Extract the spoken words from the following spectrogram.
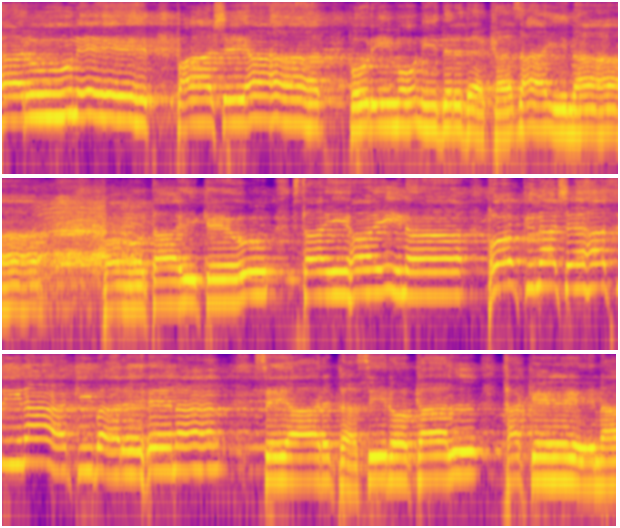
হারুনের পাশে আর পরিমণিদের দেখা যায় না। ক্ষমতায় কেউ স্থায়ী হয় না। হোক না সে হাসিনা কিবার হে না, সে আরটা চিরকাল থাকে না।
